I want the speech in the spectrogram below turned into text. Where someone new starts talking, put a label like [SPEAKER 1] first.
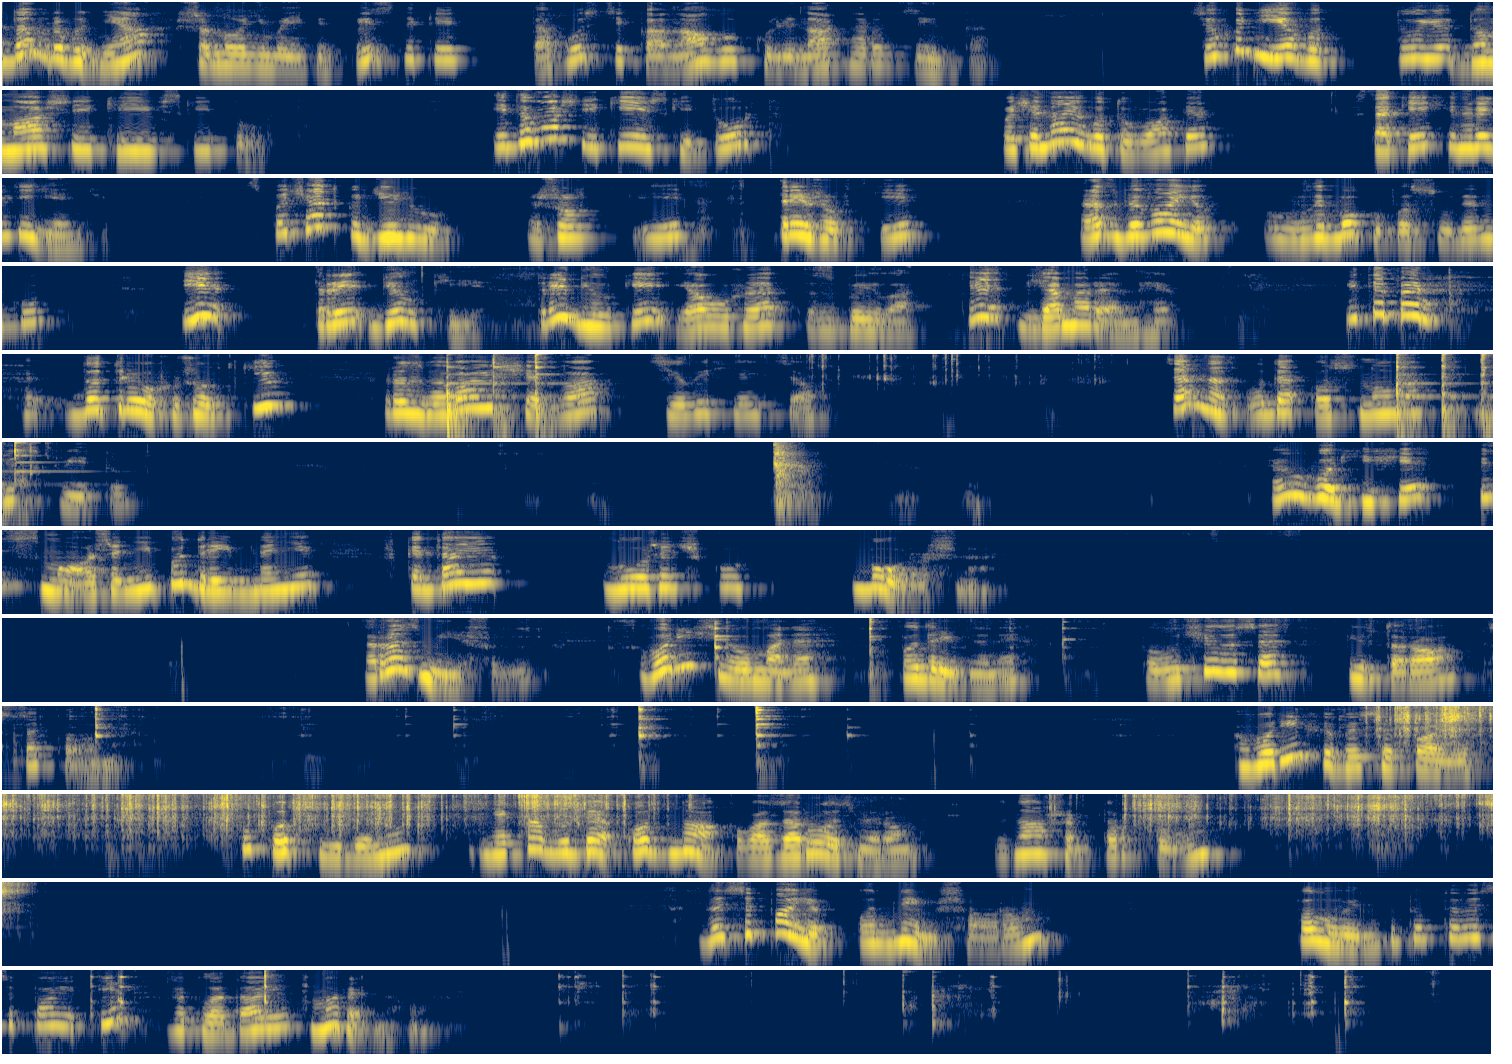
[SPEAKER 1] Доброго дня, шановні мої підписники та гості каналу Кулінарна родзинка. Сьогодні я готую домашній київський торт. І домашній київський торт починаю готувати з таких інгредієнтів. Спочатку ділю жовтки, три жовтки, розбиваю в глибоку посудинку і три білки. Три білки я вже збила. Це для меренги. І тепер до трьох жовтків розбиваю ще два цілих яйця. Це в нас буде основа бісквіту. Горіхи підсмажені, подрібнені, вкидаю ложечку борошна. Розмішую. Горіхів у мене подрібнених получилося півтора стакана. Горіхи висипаю у посудину, яка буде однакова за розміром з нашим тортом. Висипаю одним шаром, половинку, тобто висипаю, і викладаю меренгу.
